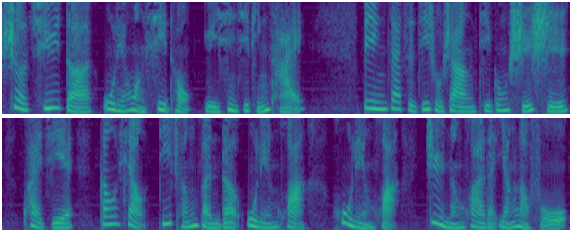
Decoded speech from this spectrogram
社区的物联网系统与信息平台，并在此基础上提供实时、快捷、高效、低成本的物联化、互联化、智能化的养老服务。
